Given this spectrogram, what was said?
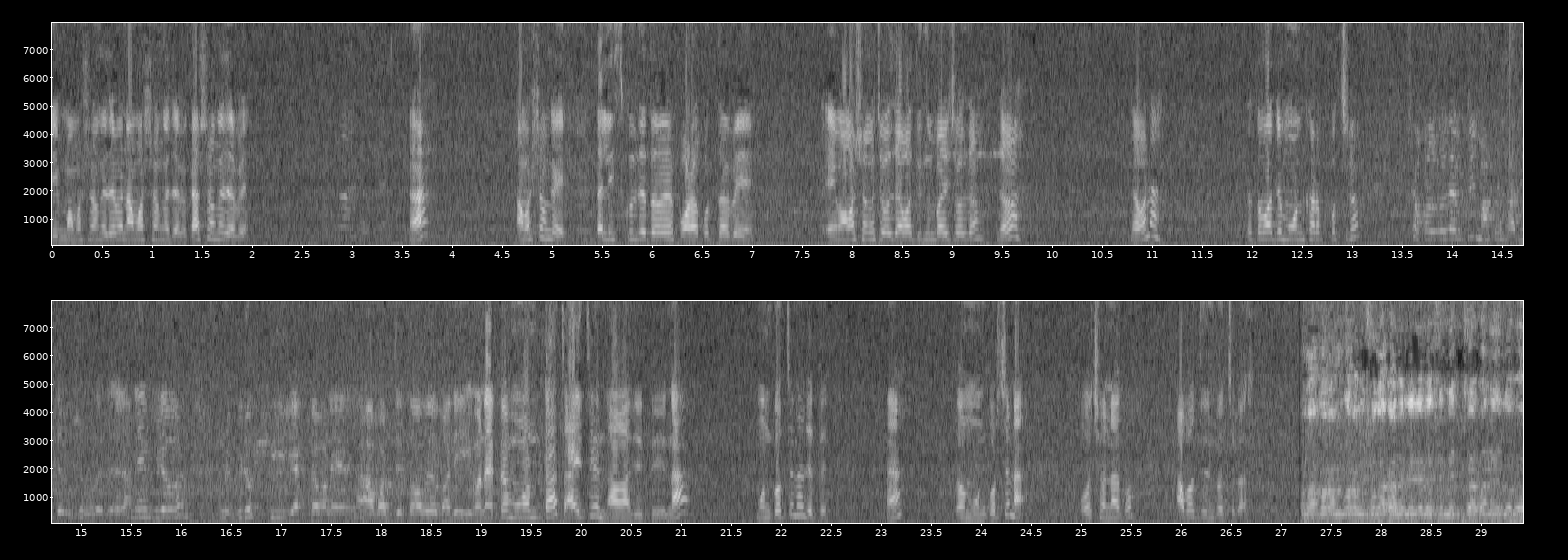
এই মামার সঙ্গে যাবে না আমার সঙ্গে যাবে? কার সঙ্গে যাবে? হ্যাঁ? আমার সঙ্গে? তাহলে স্কুল যেতে হবে পড়া করতে হবে। এই মামার সঙ্গে চলে যাব দিদিন বাড়ি চলে যাও যাবা? যাব না? তো তোমার যে মন খারাপ করছিল? সকালবেলায় উঠে মাথায় হাত দিয়ে বসে পড়ে যায় মানে বিরক্ত মানে বিরক্তি একটা মানে আবার যেতে হবে বাড়ি। মানে একটা মনটা চাইছে না যেতে না? মন করছে না যেতে? হ্যাঁ? তোমার মন করছে না? ও ছো না গো আবার দুদিন পর চলে আসবে। গরম গরম সোলা খাবে লেগে মিথ্যা বানিয়ে দেবো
